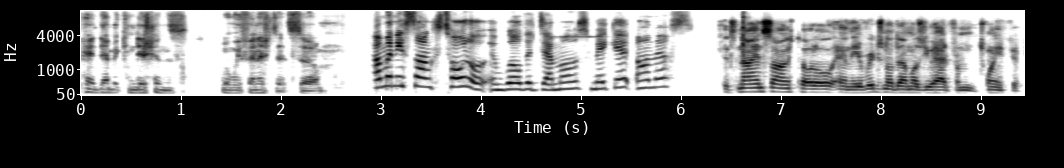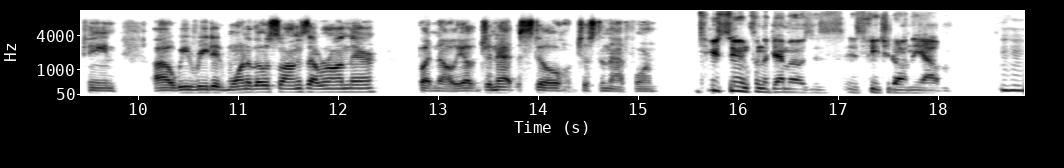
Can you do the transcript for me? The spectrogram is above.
pandemic conditions when we finished it. So How many songs total? And will the demos make it on this? It's nine songs total, and the original demos you had from 2015. Uh, we redid one of those songs that were on there, but no, the other Jeanette is still just in that form. too soon from the demos is is featured on the album. Mm-hmm.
